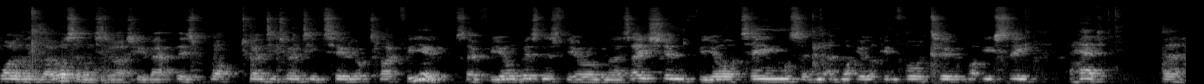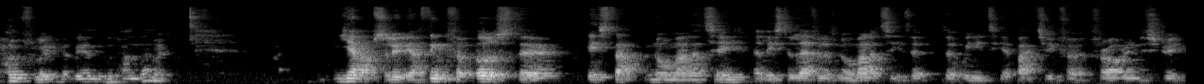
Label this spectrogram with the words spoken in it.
one of the things I also wanted to ask you about is what 2022 looks like for you. So, for your business, for your organisation, for your teams, and, and what you're looking forward to, what you see ahead, uh, hopefully, at the end of the pandemic. Yeah, absolutely. I think for us, the it's that normality, at least a level of normality that, that we need to get back to for, for our industry.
